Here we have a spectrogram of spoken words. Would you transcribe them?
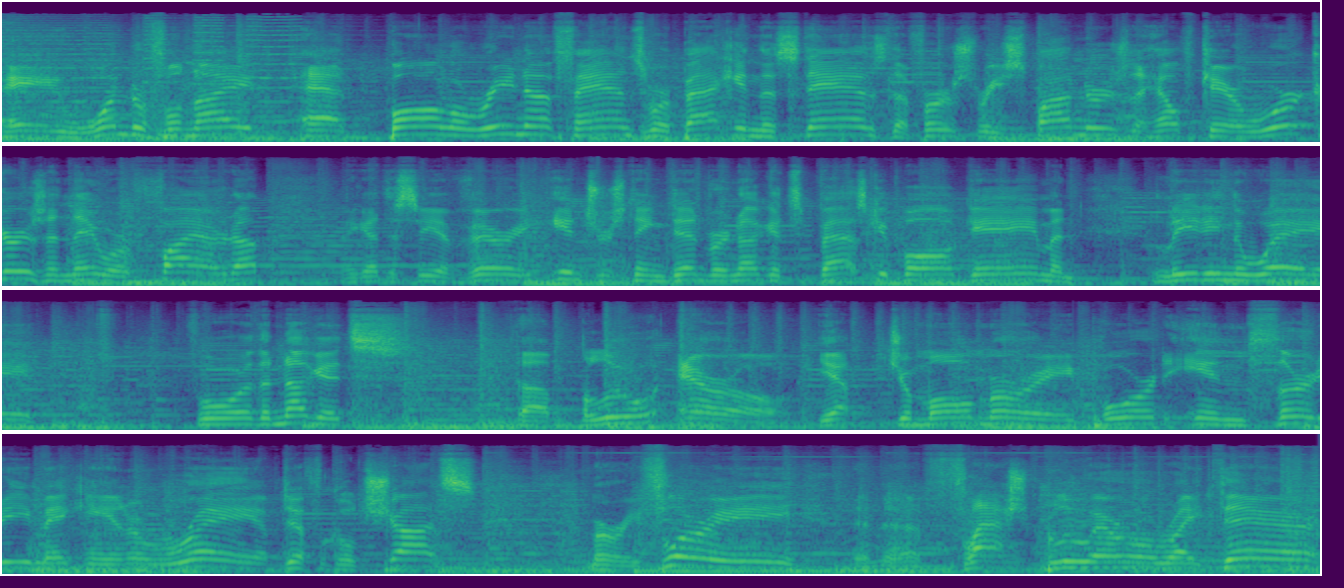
A wonderful night at Ball Arena. Fans were back in the stands, the first responders, the healthcare workers, and they were fired up. They got to see a very interesting Denver Nuggets basketball game and leading the way for the Nuggets, the Blue Arrow. Yep, Jamal Murray poured in 30, making an array of difficult shots. Murray Flurry and the flash Blue Arrow right there.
